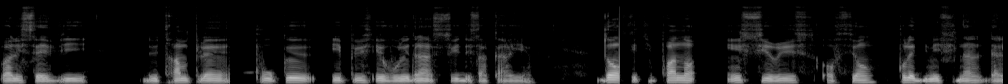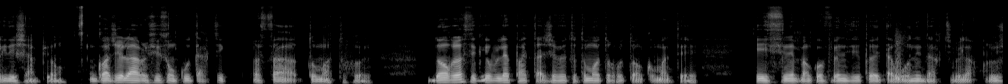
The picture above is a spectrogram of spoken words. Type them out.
va lui servir de tremplin pour qu'il puisse évoluer dans la suite de sa carrière. Donc, si tu prends une sérieuse option pour les demi-finales de la Ligue des Champions, Guardiola a reçu son coup tactique face à Thomas Tuchel. Donc, voilà ce que je voulais partager avec toi. Thomas retour en commentaire. Et si ce n'est pas encore fait, n'hésitez pas à t'abonner, d'activer la cloche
